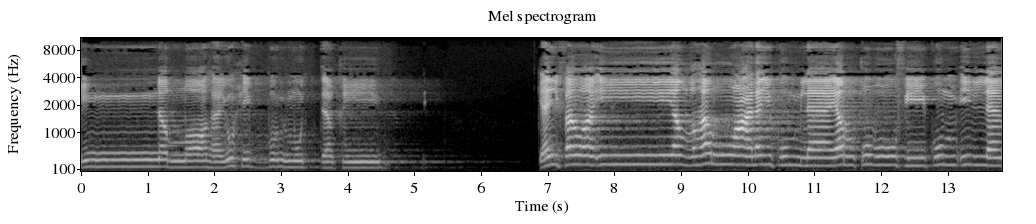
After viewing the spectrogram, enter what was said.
إن الله يحب المتقين كيف وإن يظهروا عليكم لا يرقبوا فيكم إلا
